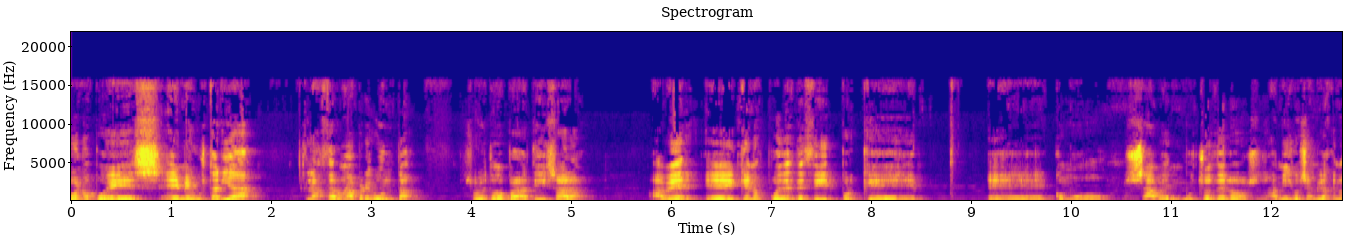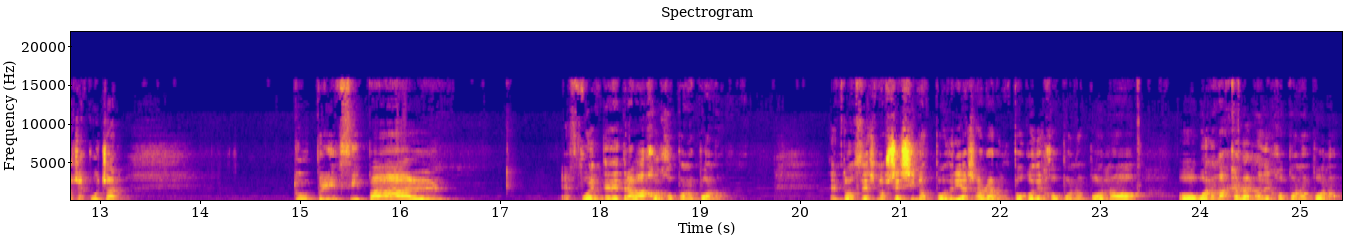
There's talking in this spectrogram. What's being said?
Bueno, pues eh, me gustaría lanzar una pregunta, sobre todo para ti, Sara, a ver eh, qué nos puedes decir, porque eh, como saben muchos de los amigos y amigas que nos escuchan, tu principal eh, fuente de trabajo es Hoponopono. Entonces, no sé si nos podrías hablar un poco de Hoponopono, o bueno, más que hablarnos de Hoponopono,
